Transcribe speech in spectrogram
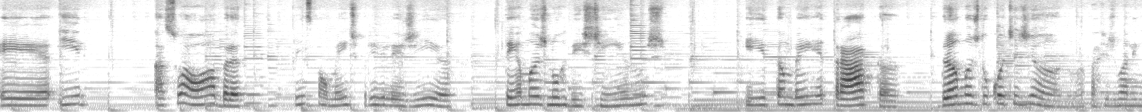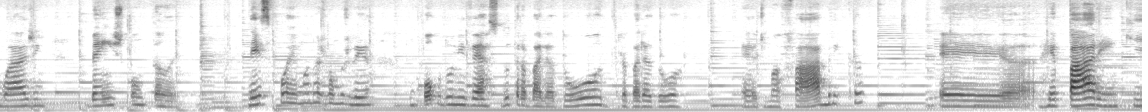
É, e a sua obra principalmente privilegia temas nordestinos e também retrata dramas do cotidiano a partir de uma linguagem bem espontânea. Nesse poema nós vamos ver um pouco do universo do trabalhador, do trabalhador é, de uma fábrica. É, reparem que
